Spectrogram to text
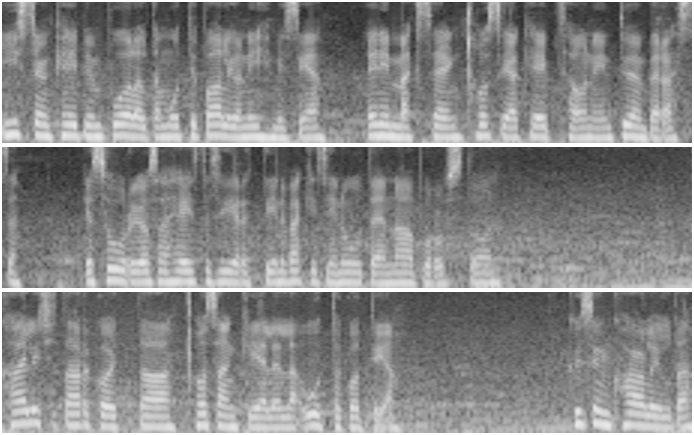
Eastern Capein puolelta muutti paljon ihmisiä, enimmäkseen Hosia Cape Towniin työn perässä, ja suuri osa heistä siirrettiin väkisin uuteen naapurustoon. Kailicha tarkoittaa Hosan kielellä uutta kotia. Kysyn Carlilta,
